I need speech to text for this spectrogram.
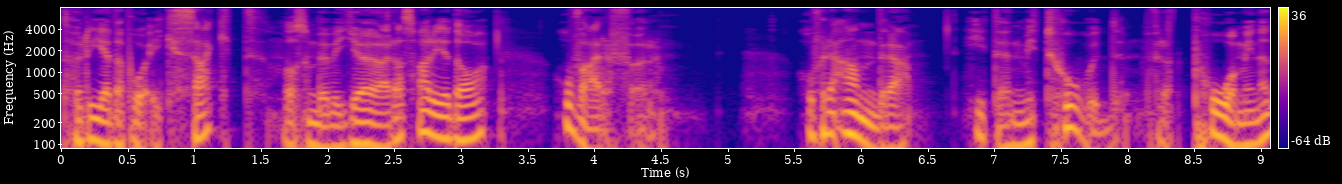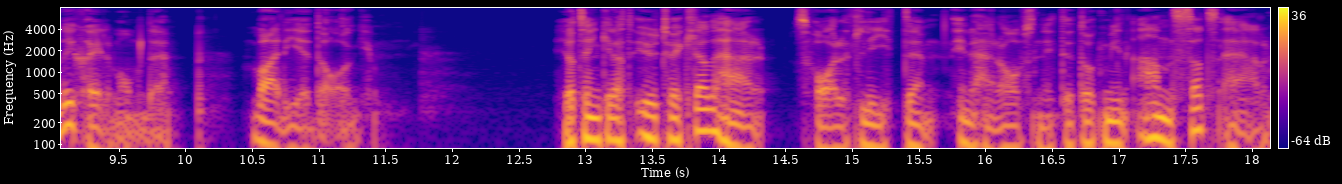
ta reda på exakt vad som behöver göras varje dag och varför. Och för det andra, hitta en metod för att påminna dig själv om det varje dag. Jag tänker att utveckla det här svaret lite i det här avsnittet och min ansats är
